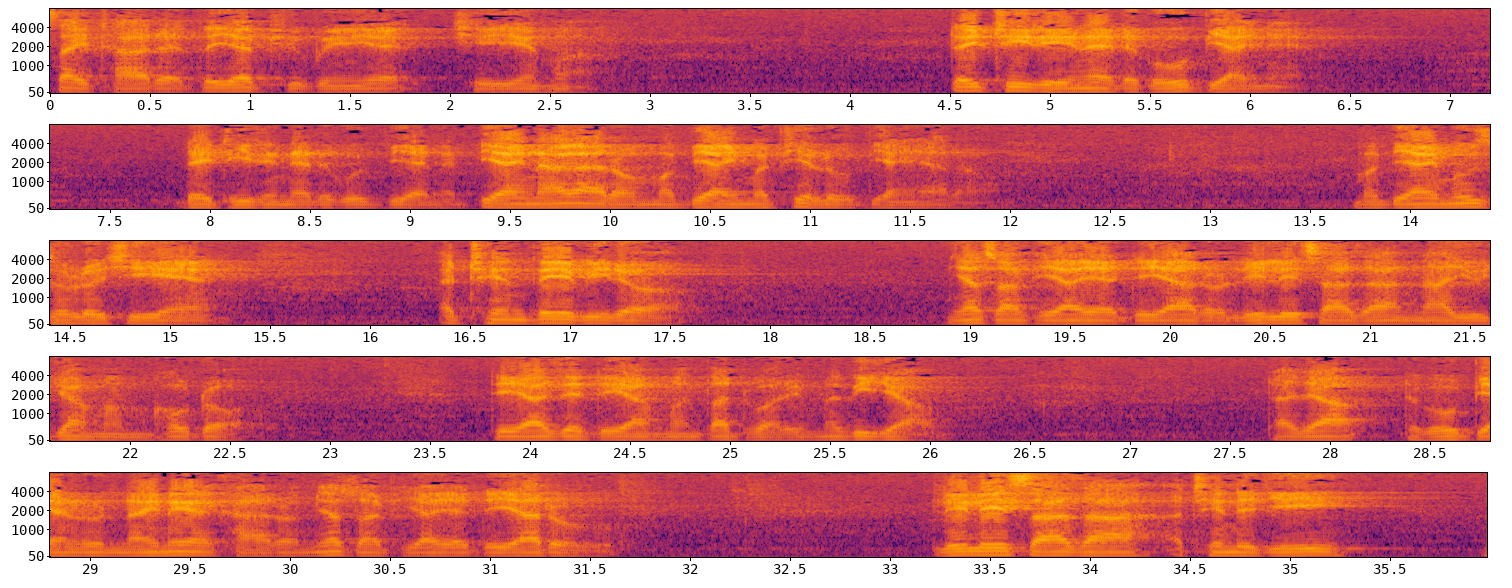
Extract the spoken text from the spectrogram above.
စိုက်ထားတဲ့တရက်ဖြူပင်ရဲ့ခြေရင်းမှာဒိဋ္ဌိတွေနဲ့တကူပြိုင်နေဒိဋ္ဌိတွေနဲ့တကူပြိုင်နေပြိုင်တာကတော့မပြိုင်မဖြစ်လို့ပြိုင်ရတာမပြိုင်မှုဆိုလို့ရှိရင်အထင်သေးပြီးတော့ မြတ်စွာဘုရားရဲ့တရားတော်လေးလေးစားစားနာယူကြမှာမဟုတ်တော့တရားစစ်တရားမှန်တ attva တွေမသိကြဘူးဒါကြောင့်တကူပြန်လို့နိုင်တဲ့အခါတော့မြတ်စွာဘုရားရဲ့တရားတော်ကိုလေးလေးစားစားအထင်တကြီး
